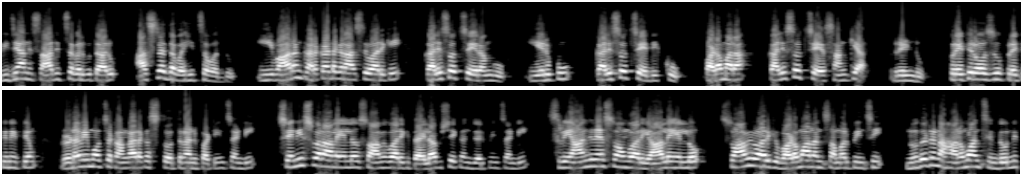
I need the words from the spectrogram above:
విజయాన్ని సాధించగలుగుతారు. అశ్రద్ధ వహించవద్దు. ఈ వారం కర్కాటక రాశి వారికి కలిసొచ్చే రంగు ఎరుపు కలిసొచ్చే దిక్కు పడమర కలిసొచ్చే సంఖ్య రెండు. ప్రతిరోజు ప్రతినిత్యం రుణ విమోచ కంగారక స్తోత్రాన్ని పఠించండి. శనీశ్వర ఆలయంలో స్వామివారికి తైలాభిషేకం జరిపించండి. శ్రీ ఆంజనేయ స్వామి వారి ఆలయంలో స్వామివారికి వడమాలను సమర్పించి నుదుటిన హనుమాన్ సింధూర్ని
